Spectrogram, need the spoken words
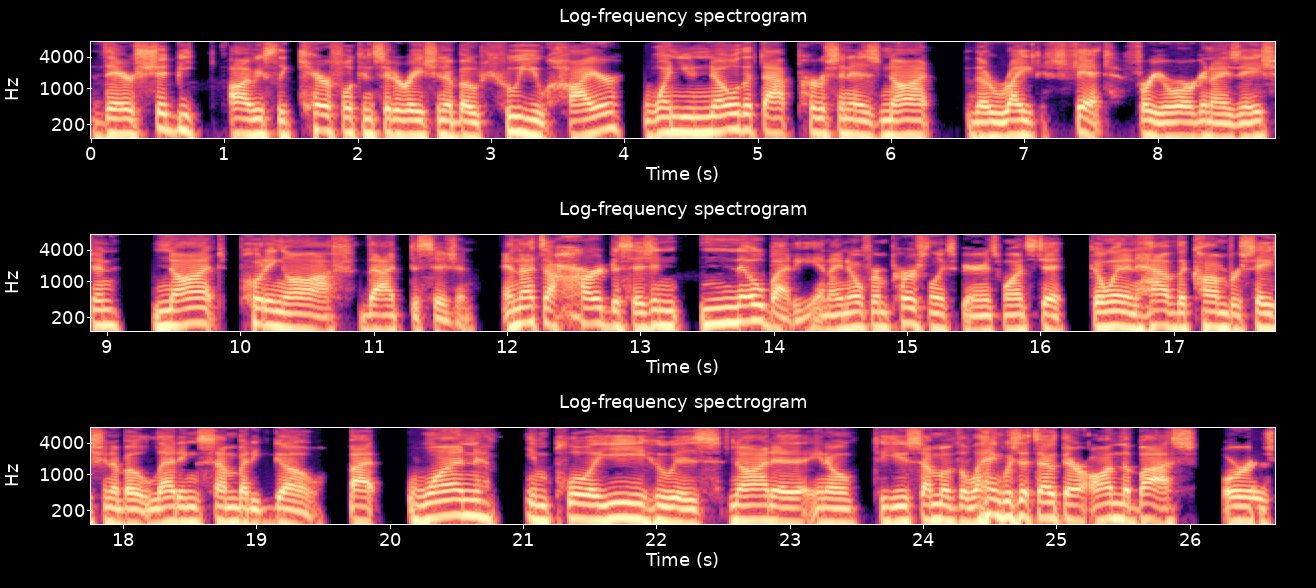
there should be obviously careful consideration about who you hire when you know that that person is not the right fit for your organization, not putting off that decision. And that's a hard decision. Nobody, and I know from personal experience, wants to go in and have the conversation about letting somebody go. But one employee who is not a, you know, to use some of the language that's out there on the bus or is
